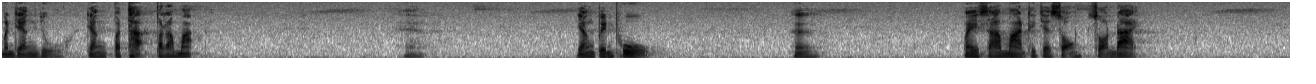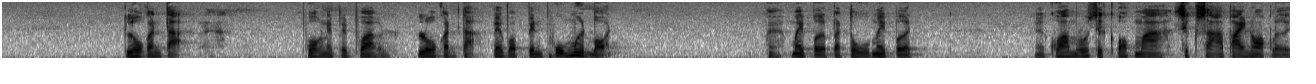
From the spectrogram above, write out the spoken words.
มันยังอยู่ยังปะทะประมะ ยังเป็นผู้ไม่สามารถที่จะสอนสอนได้ โลกันตะ พวกนี้เป็นพวกโลกันตะแปลว่าเป็นผู้มืดบอด ไม่เปิดประตูไม่เปิดความรู้สึกออกมาศึกษาภายนอกเลย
